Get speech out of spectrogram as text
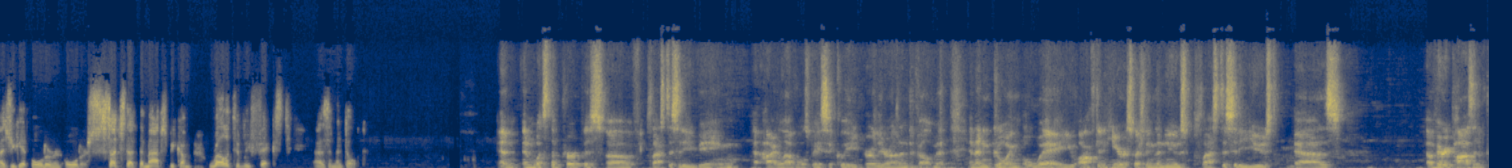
as you get older and older, such that the maps become relatively fixed as an adult. And, and what's the purpose of plasticity being at high levels, basically earlier on in development, and then going away? You often hear, especially in the news, plasticity used as a very positive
